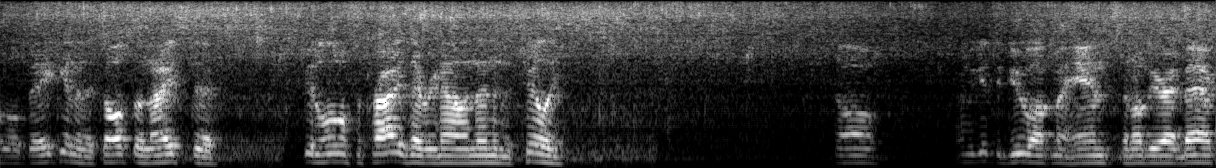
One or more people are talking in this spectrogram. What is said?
little bacon. And it's also nice to get a little surprise every now and then in the chili. So let me get the goo off my hands, and I'll be right back.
